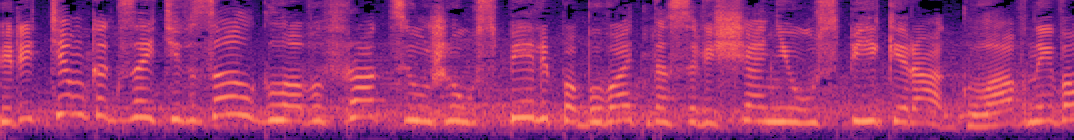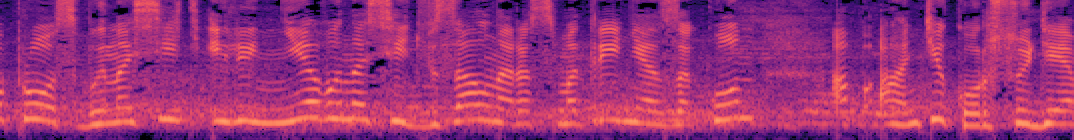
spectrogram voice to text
Перед тем, как зайти в зал, главы фракции уже успели побывать на совещании у спикера. Главный вопрос – выносить или не выносить в зал на рассмотрение закон об антикорсуде.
